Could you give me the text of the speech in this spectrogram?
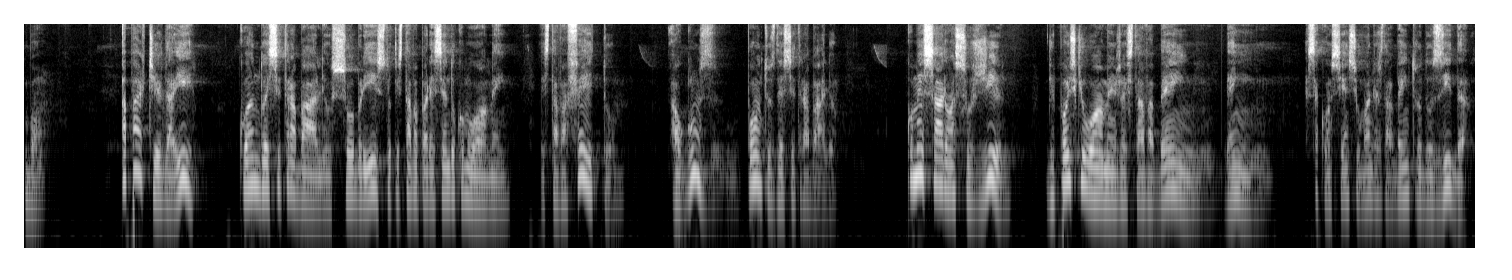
Bom, a partir daí, quando esse trabalho sobre isto que estava aparecendo como homem estava feito alguns pontos desse trabalho. Começaram a surgir, depois que o homem já estava bem, bem, essa consciência humana já estava bem introduzida,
